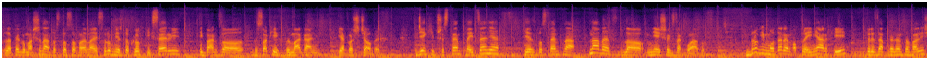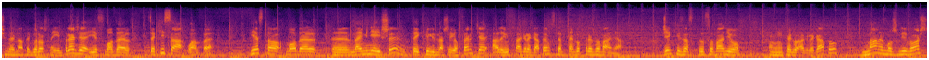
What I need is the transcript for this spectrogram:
dlatego maszyna dostosowana jest również do krótkich serii i bardzo wysokich wymagań jakościowych. Dzięki przystępnej cenie jest dostępna nawet do mniejszych zakładów. Drugim modelem oklejniarki, który zaprezentowaliśmy na tegorocznej imprezie jest model Cechisa 1P. Jest to model y, najmniejszy w tej chwili w naszej ofercie, ale już z agregatem wstępnego frezowania. Dzięki zastosowaniu mm, tego agregatu mamy możliwość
